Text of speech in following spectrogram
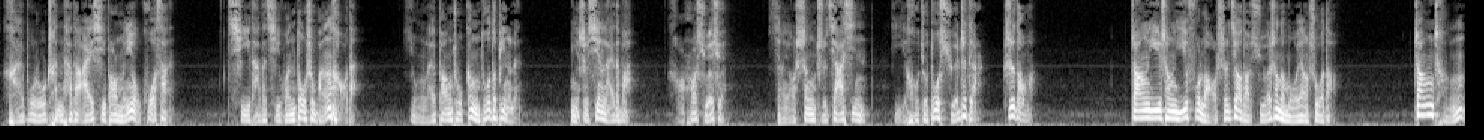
还不如趁他的癌细胞没有扩散，其他的器官都是完好的，用来帮助更多的病人。你是新来的吧？好好学学。想要升职加薪，以后就多学着点知道吗？张医生一副老师教导学生的模样说道。张成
